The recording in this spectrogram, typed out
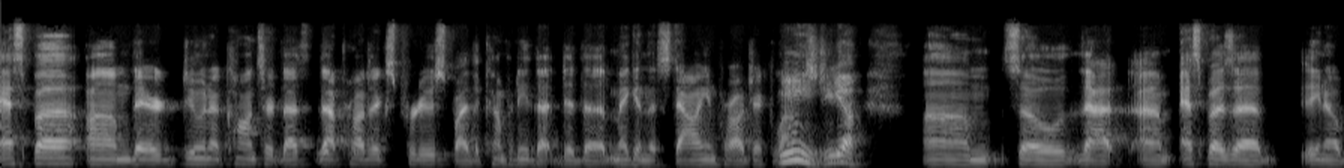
aespa, um they're doing a concert that's that project's produced by the company that did the Megan Thee Stallion project Mm, last year. yeah. Um so that um aespa is a you know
